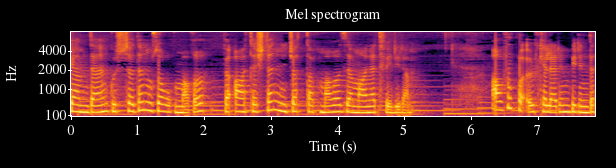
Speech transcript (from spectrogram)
qəmdən, qüssədən uzaq olmağı və atəşdən nicat tapmağa zəmanət verirəm. Avropa ölkələrin birində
